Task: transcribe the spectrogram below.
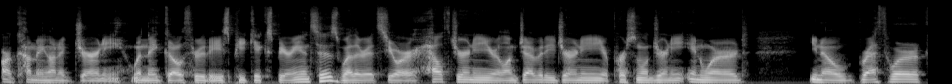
are coming on a journey when they go through these peak experiences, whether it's your health journey, your longevity journey, your personal journey inward, you know, breath work,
